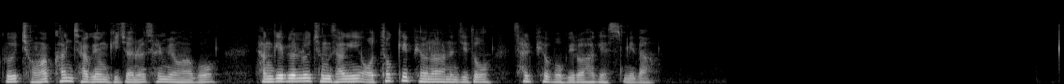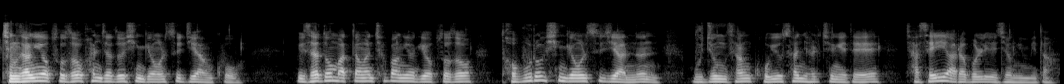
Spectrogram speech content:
그 정확한 작용 기전을 설명하고 단계별로 증상이 어떻게 변화하는지도 살펴보기로 하겠습니다. 증상이 없어서 환자도 신경을 쓰지 않고 의사도 마땅한 처방약이 없어서 더불어 신경을 쓰지 않는 무증상 고유산 혈증에 대해 자세히 알아볼 예정입니다.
